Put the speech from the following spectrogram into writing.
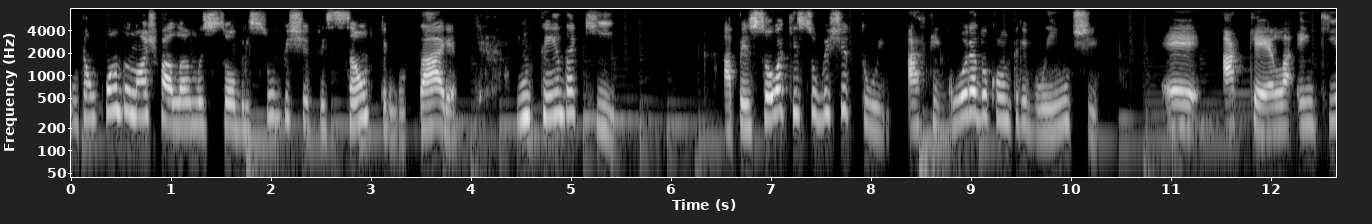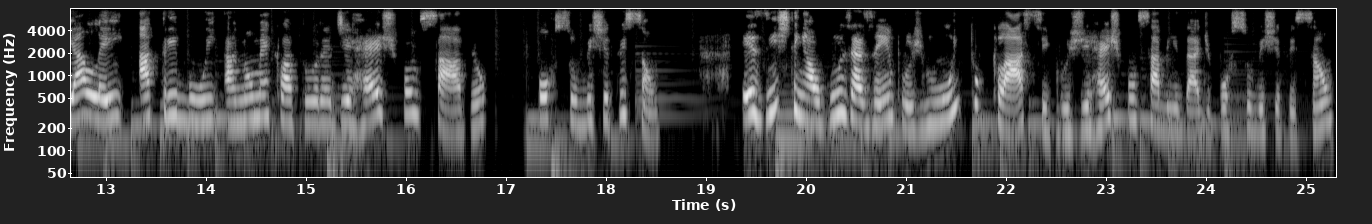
Então, quando nós falamos sobre substituição tributária, entenda que a pessoa que substitui a figura do contribuinte é aquela em que a lei atribui a nomenclatura de responsável por substituição. Existem alguns exemplos muito clássicos de responsabilidade por substituição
